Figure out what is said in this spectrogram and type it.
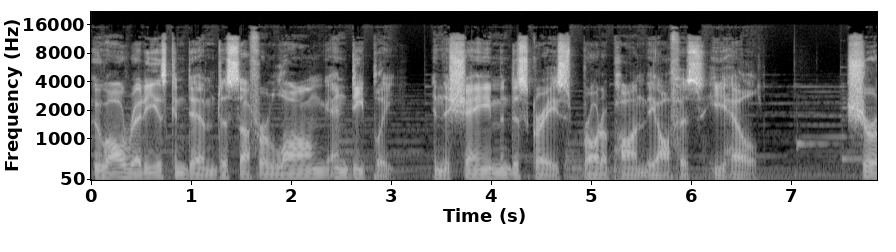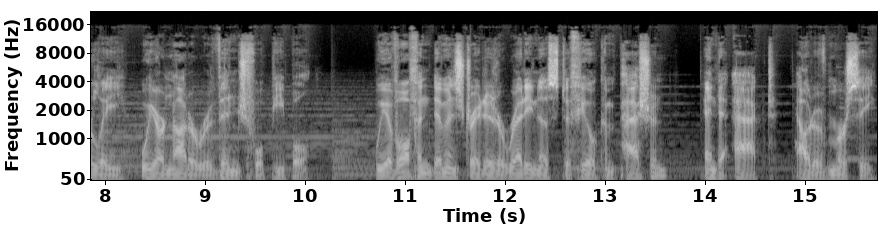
who already is condemned to suffer long and deeply in the shame and disgrace brought upon the office he held. Surely we are not a revengeful people. We have often demonstrated a readiness to feel compassion and to act out of mercy.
